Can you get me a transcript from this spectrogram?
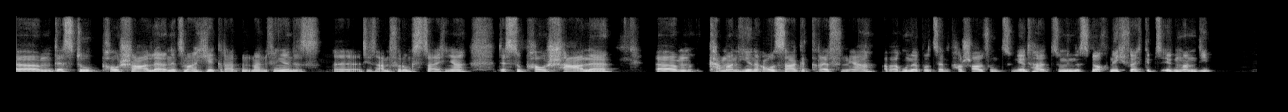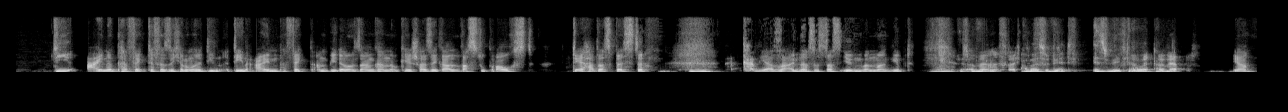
ähm, desto pauschaler, und jetzt mache ich hier gerade mit meinen Fingern das, äh, diese Anführungszeichen, ja, desto pauschaler ähm, kann man hier eine Aussage treffen, ja. Aber 100% pauschal funktioniert halt zumindest noch nicht. Vielleicht gibt es irgendwann die die eine perfekte Versicherung oder die, den einen perfekten Anbieter und sagen kann, okay, scheißegal, was du brauchst, der hat das Beste. Mhm. Kann ja sein, dass es das irgendwann mal gibt. Ja, äh, aber es wird, es wird ja aber ja.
